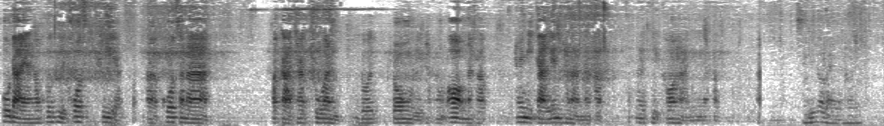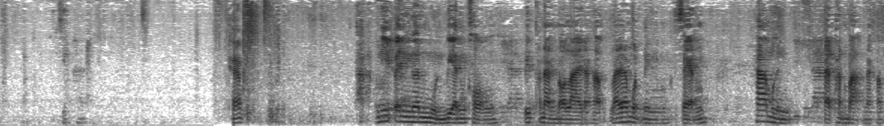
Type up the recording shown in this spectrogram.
ผู้ใดนะครับก็คือโฆษที่เอ่อโฆษณาประกาศชักชวนโดยตรงหรือทางอ้อมนะครับ ให้มีการเล่นพนันนะครับเมื่อผิดข้อหานี้นะครับอันนี้เท่าไหร่นะครับสิบห้าครับ นี่เป็นเงินหมุนเวียนของว็บพนันออนไลน์นะครับรายได้หมดหนึ่งแสนห้าหมื่นแปดพันบาทนะครับ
